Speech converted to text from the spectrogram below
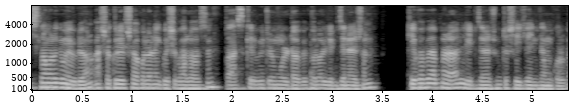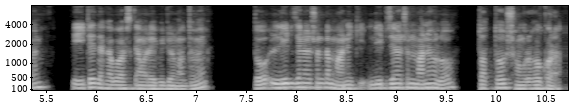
আসসালামু আলাইকুম এভরিওয়ান আশা করি সকলে অনেক বেশি ভালো আছেন। তো আজকের ভিডিওর মূল টপিক হলো লিড জেনারেশন কীভাবে আপনারা লিড জেনারেশনটা শিখে ইনকাম করবেন এইটাই দেখাবো আজকে আমার এই ভিডিওর মাধ্যমে। তো লিড জেনারেশনটা মানে কি? লিড জেনারেশন মানে হলো তথ্য সংগ্রহ করা।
